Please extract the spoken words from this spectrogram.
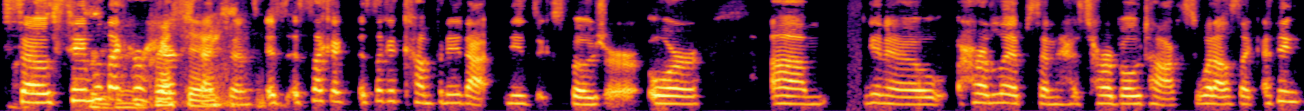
So same with like her hair extensions. It's it's like a it's like a company that needs exposure or um, you know her lips and his, her Botox. What else? Like I think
